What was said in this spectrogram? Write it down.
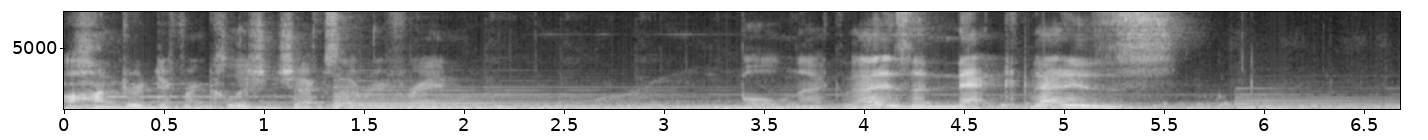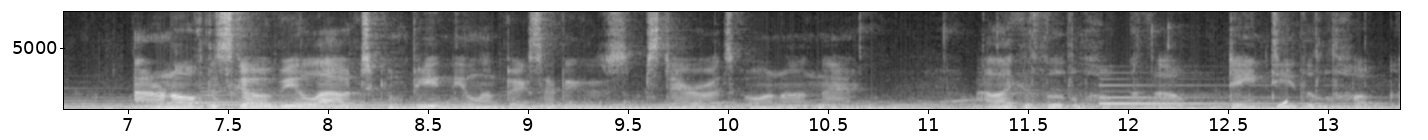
a hundred different collision checks every frame. Bull neck. That is a neck. That is... I don't know if this guy would be allowed to compete in the Olympics. I think there's some steroids going on there. I like his little hook, though. Dainty little hook.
